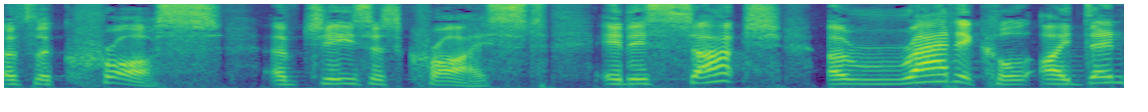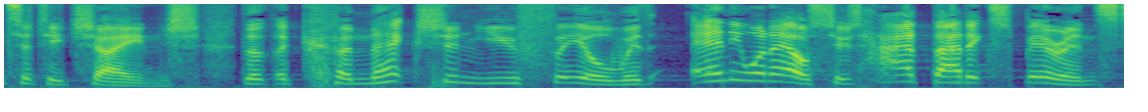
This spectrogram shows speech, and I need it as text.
of the cross of Jesus Christ, it is such a radical identity change that the connection you feel with anyone else who's had that experience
